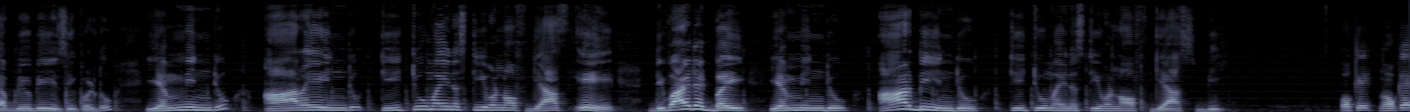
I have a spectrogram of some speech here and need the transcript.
W B is equal to M into R A into T two minus T one of gas A divided by M into R B into T two minus T one of gas B okay നോക്കെ.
